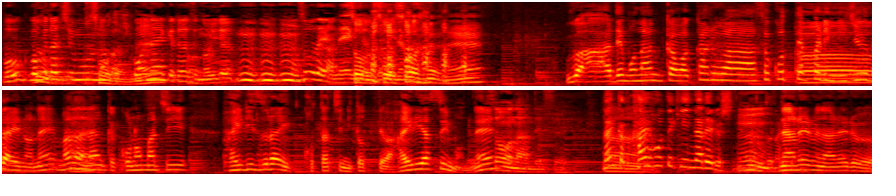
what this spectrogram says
僕僕たちもなんか聞こえないけど、とりあえずノリで、うん。うんうん、そうだよね、みたいそうなそうそうだよね。うわーでもなんかわかるわあそこってやっぱりあー20代のねまだなんかこの街入りづらい子たちにとっては入りやすいもんね。そうなんです。なんか開放的になれるしね、うん。なれるなれる。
